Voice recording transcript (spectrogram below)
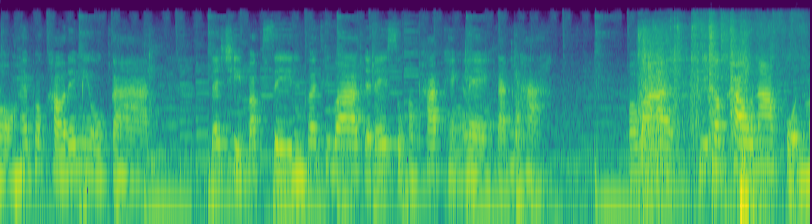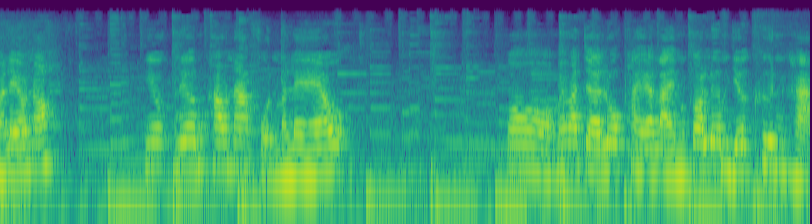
อง ให้พวกเขาได้มีโอกาส ได้ฉีดวัคซีนเพื่อที่ว่าจะได้สุขภาพแข็งแรงกันค่ะ เพราะว่านี่ก็เข้าหน้าฝนมาแล้วเนาะเริ่มเข้าหน้าฝนมาแล้ว ก็ไม่ว่าจะโรคภัยอะไรมันก็เริ่มเยอะขึ้นค่ะ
